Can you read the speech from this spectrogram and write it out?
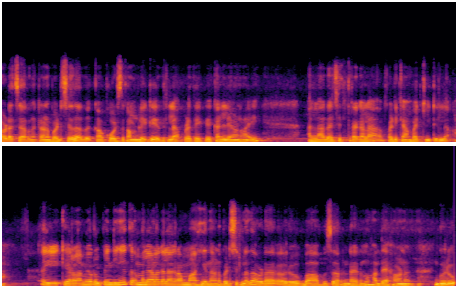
അവിടെ ചേർന്നിട്ടാണ് പഠിച്ചത്. അത് കോഴ്സ് കംപ്ലീറ്റ് ചെയ്തിട്ടില്ല. അപ്പോഴത്തേക്ക് കല്യാണമായി. അല്ലാതെ ചിത്രകല പഠിക്കാൻ പറ്റിയിട്ടില്ല. ഈ കേരള മ്യൂറൽ പെയിന്റിങ് മലയാള കലാഗ്രാമം മാഹി എന്നാണ് പഠിച്ചിട്ടുള്ളത്. അവിടെ ഒരു ബാബു സാർ ഉണ്ടായിരുന്നു. അദ്ദേഹമാണ് ഗുരു.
